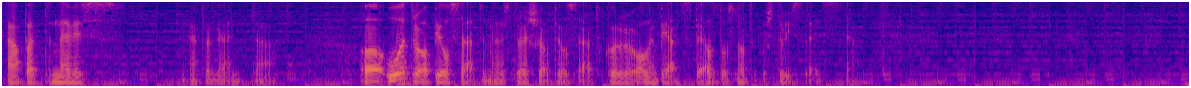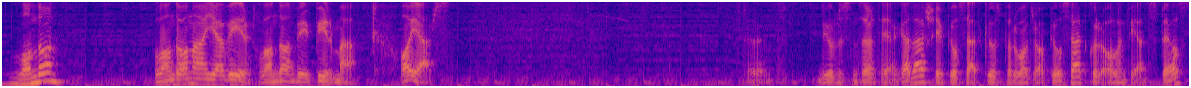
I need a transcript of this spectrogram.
Tāpat nevis nepagaidi tā. O, otro pilsētu, nevis trešo pilsētu, kur Olimpiādas spēles būs notikušas trīs reizes. Jā. Londona. Londonā jau ir. Londona bija pirmā. Ojārs. Tad 24. gadā šī pilsēta kļūs par otro pilsētu, kur Olimpiādas spēles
